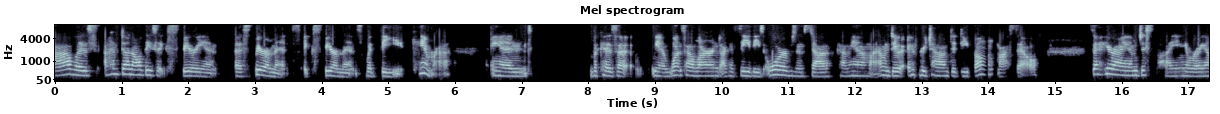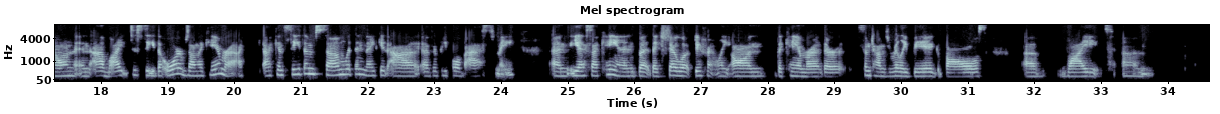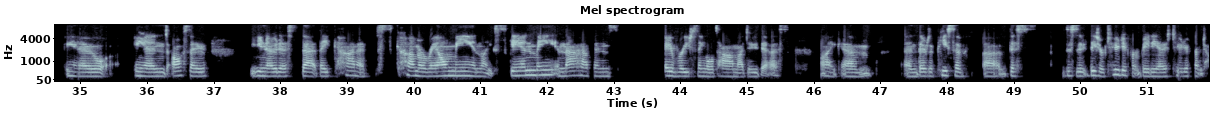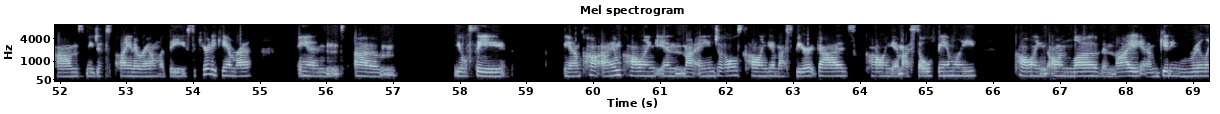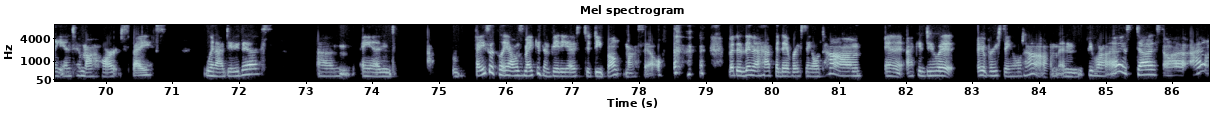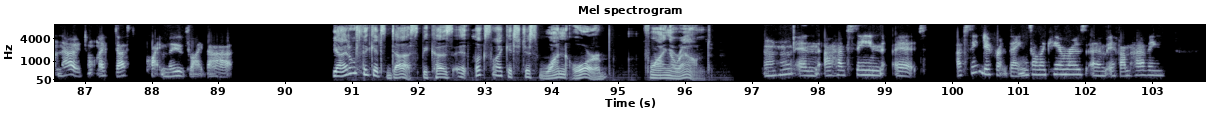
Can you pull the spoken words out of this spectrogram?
I was I've done all these experience experiments experiments with the camera and because uh, you know once I learned I could see these orbs and stuff come in I'm like I'm gonna do it every time to debunk myself so here I am just playing around and I like to see the orbs on the camera I I can see them some with the naked eye. Other people have asked me. And yes, I can, but they show up differently on the camera. They're sometimes really big balls of white, um, you know, and also you notice that they kind of come around me and like scan me. And that happens every single time I do this. Like, um, and there's a piece of uh, this this is, these are two different videos, two different times, me just playing around with the security camera. And um, you'll see, you know, I'm call, I am calling in my angels, calling in my spirit guides, calling in my soul family, calling on love and light. And I'm getting really into my heart space when I do this. Um, and basically I was making the videos to debunk myself. but then it happened every single time and I could do it every single time. And people are like, oh, it's dust. Uh, I don't know. I don't know if dust quite moves like that. Yeah, I don't think it's dust because it looks like it's just one orb flying around. Mm-hmm. And I have seen it, I've seen different things on the cameras. Um, if I'm having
